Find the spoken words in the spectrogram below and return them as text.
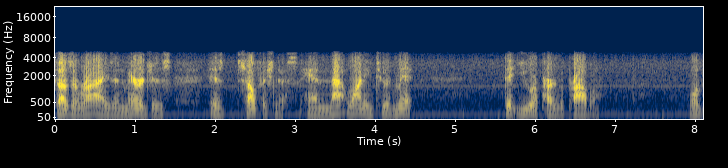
does arise in marriages is selfishness and not wanting to admit that you are part of the problem. Well,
